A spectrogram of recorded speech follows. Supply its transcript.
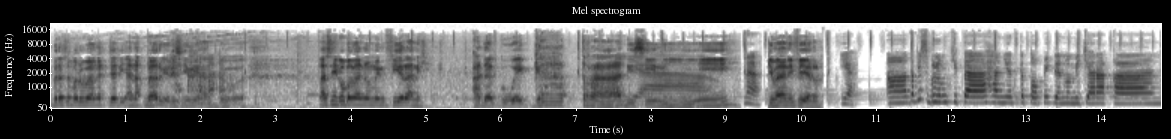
berasa baru banget jadi anak baru ya di sini. Aduh. Pastinya gue bakal nemuin Vira nih. Ada gue Gatra di Iya. sini. Nah. Gimana nih, Vir? Iya. Eh, tapi sebelum kita hanyut ke topik dan membicarakan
